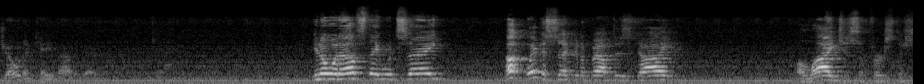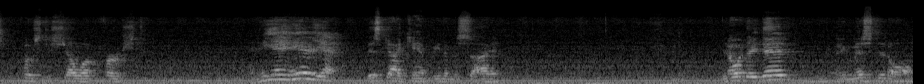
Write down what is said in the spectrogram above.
Jonah came out of there. You know what else they would say? Oh, wait a second about this guy. Elijah's the first to, supposed to show up first. And he ain't here yet. This guy can't be the Messiah. You know what they did? They missed it all.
